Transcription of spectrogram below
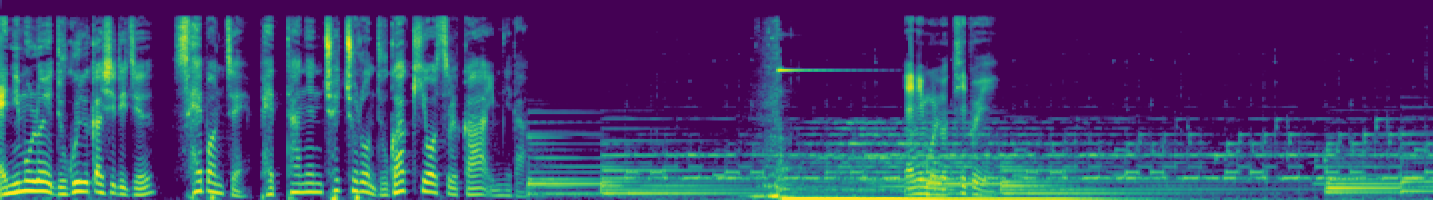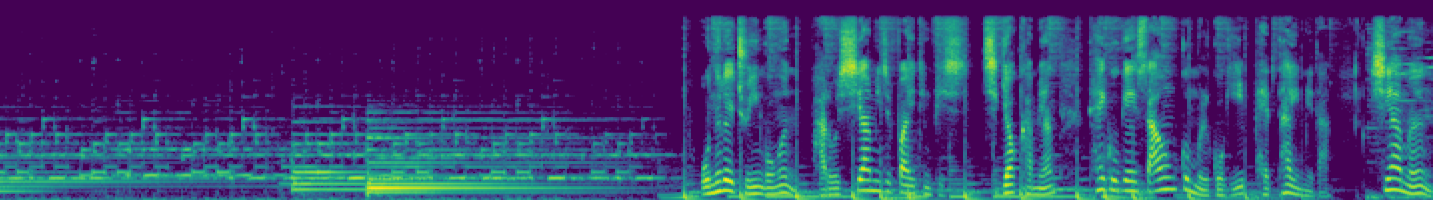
애니몰로의 누구일까 시리즈 세 번째 베타는 최초로 누가 키웠을까입니다. 애니몰로 TV 오늘의 주인공은 바로 시아미즈 파이팅 피쉬 직역하면 태국의 싸움꾼 물고기 베타입니다. 시암은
